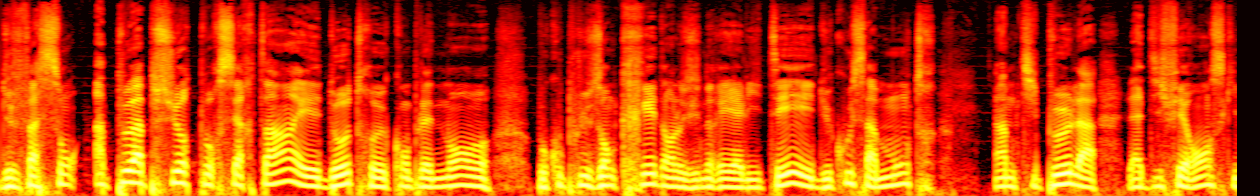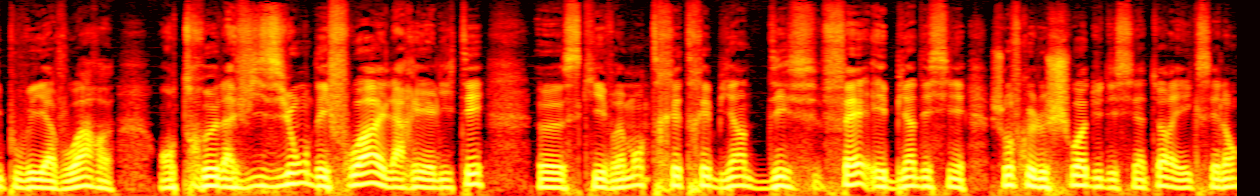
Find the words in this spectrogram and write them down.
de façon un peu absurde pour certains et d'autres complètement beaucoup plus ancrés dans une réalité. Et du coup, ça montre un petit peu la, différence qu'il pouvait y avoir euh, entre la vision des fois et la réalité, euh, ce qui est vraiment très très bien fait et bien dessiné. Je trouve que le choix du dessinateur est excellent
